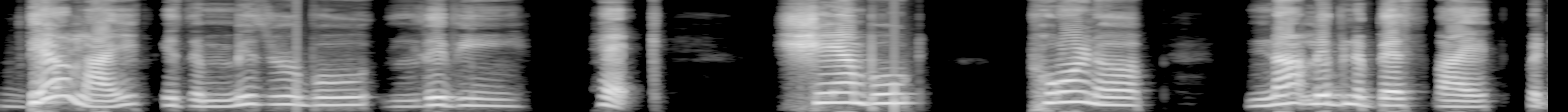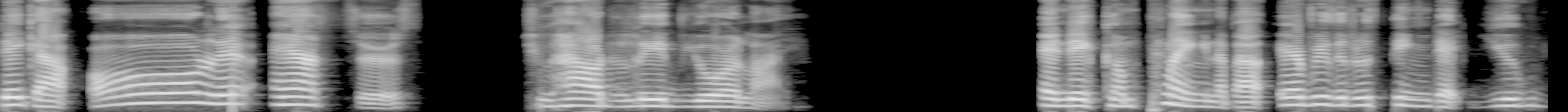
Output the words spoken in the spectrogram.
their life is a miserable living heck. Shambled, torn up, not living the best life, but they got all their answers to how to live your life. And they complain about every little thing that you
